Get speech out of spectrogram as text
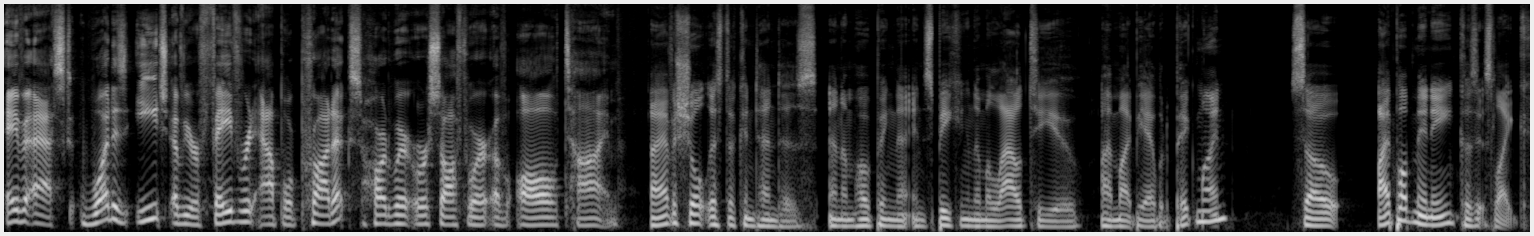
Ava asks, "What is each of your favorite Apple products, hardware or software of all time?" I have a short list of contenders, and I'm hoping that in speaking them aloud to you, I might be able to pick mine. So, iPod Mini, because it's like,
